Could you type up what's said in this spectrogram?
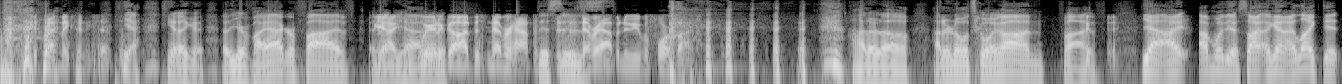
If that makes any sense. Yeah. Yeah. Like a, your Viagra five. And Yeah, I swear your- to God, this never happened. This This, is- has never happened to me before. Five. I don't know. I don't know what's going on. Five. yeah, I I'm with you. So I, again, I liked it.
